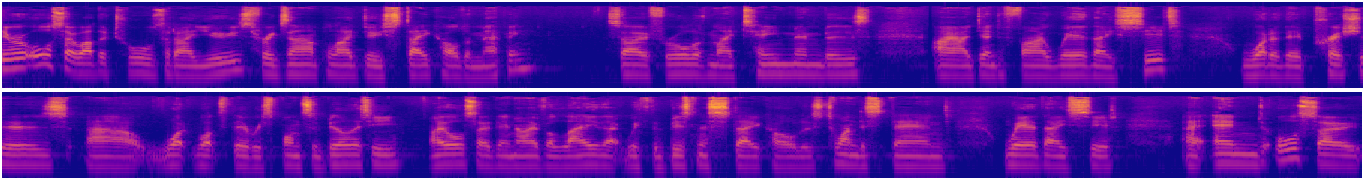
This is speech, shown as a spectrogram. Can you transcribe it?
there are also other tools that I use. For example, I do stakeholder mapping. So for all of my team members, I identify where they sit, what are their pressures, uh, what, what's their responsibility. I also then overlay that with the business stakeholders to understand where they sit uh, and also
